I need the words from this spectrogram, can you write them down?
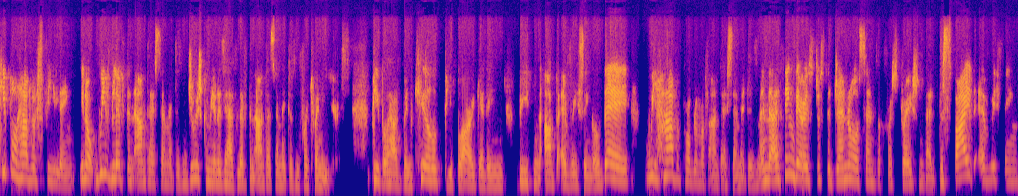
people have a feeling, you know, we've lived in anti Semitism. Jewish community has lived in anti Semitism for 20 years. People have been killed, people are getting beaten up every single day. We have a problem of anti Semitism. And I think there is just a general sense of frustration that despite everything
